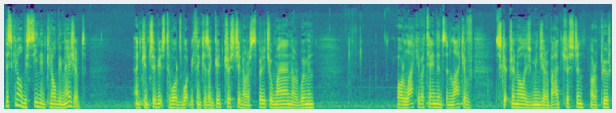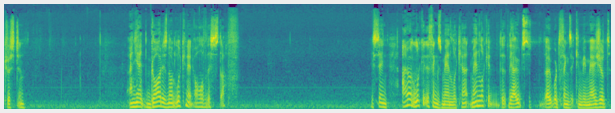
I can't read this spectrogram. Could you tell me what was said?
This can all be seen and can all be measured and contributes towards what we think is a good Christian or a spiritual man or woman. Or lack of attendance and lack of scripture knowledge means you're a bad Christian or a poor Christian. And yet, God is not looking at all of this stuff. He's saying, I don't look at the things men look at. Men look at the, the, outs, the outward things that can be measured,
